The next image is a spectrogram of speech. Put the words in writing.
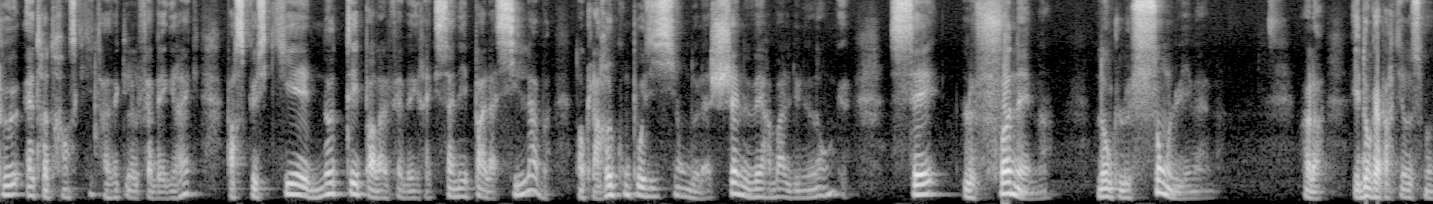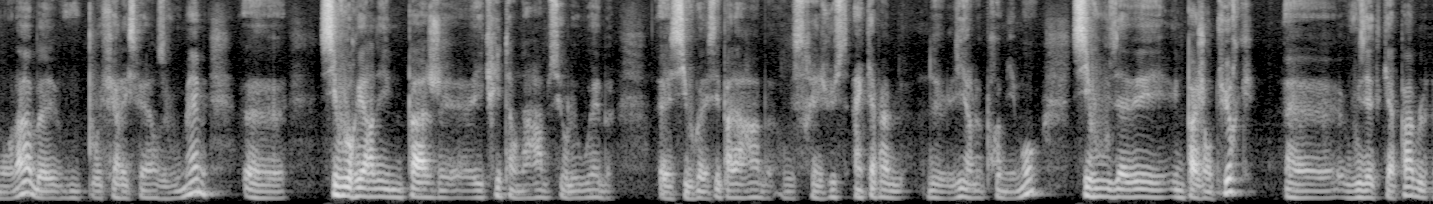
peut être transcrite avec l'alphabet grec, parce que ce qui est noté par l'alphabet grec, ça n'est pas la syllabe, donc la recomposition de la chaîne verbale d'une langue, c'est le phonème, donc le son lui-même. Voilà. Et donc, à partir de ce moment-là, ben, vous pouvez faire l'expérience vous-même. Euh, Si vous regardez une page écrite en arabe sur le web, si vous connaissez pas l'arabe, vous serez juste incapable de lire le premier mot. Si vous avez une page en turc, vous êtes capable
